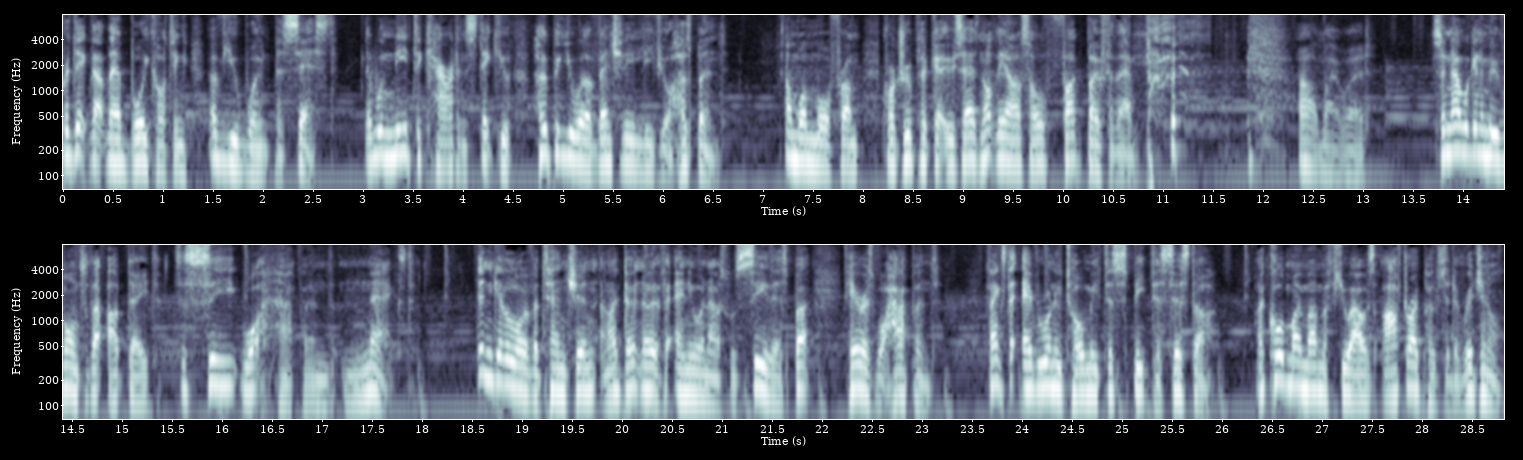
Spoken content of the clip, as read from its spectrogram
Predict that their boycotting of you won't persist. They will need to carrot and stick you, hoping you will eventually leave your husband. And one more from Quadruplica who says, Not the asshole, fuck both of them. oh my word. So now we're going to move on to that update to see what happened next. Didn't get a lot of attention, and I don't know if anyone else will see this, but here is what happened. Thanks to everyone who told me to speak to sister. I called my mum a few hours after I posted original.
